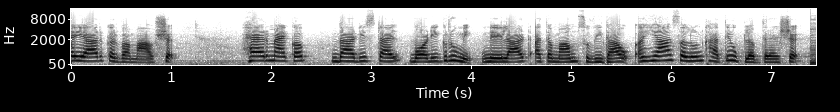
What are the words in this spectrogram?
તૈયાર કરવામાં આવશે. હેર મેકઅપ દાઢી style, body grooming, nail art આ તમામ સુવિધાઓ અહીંયા આ સલૂન ખાતે ઉપલબ્ધ રહેશે.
